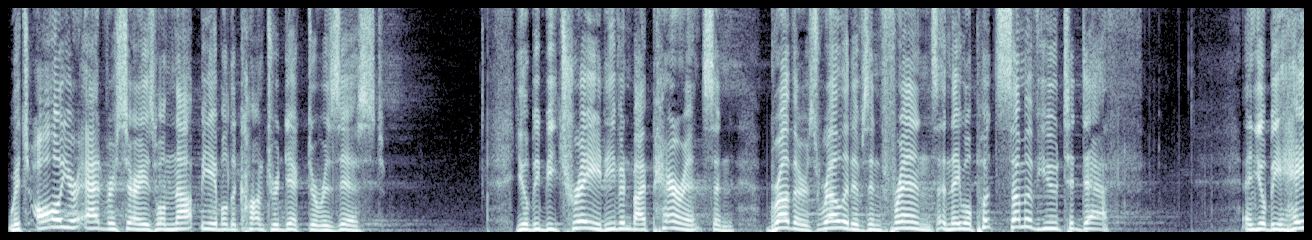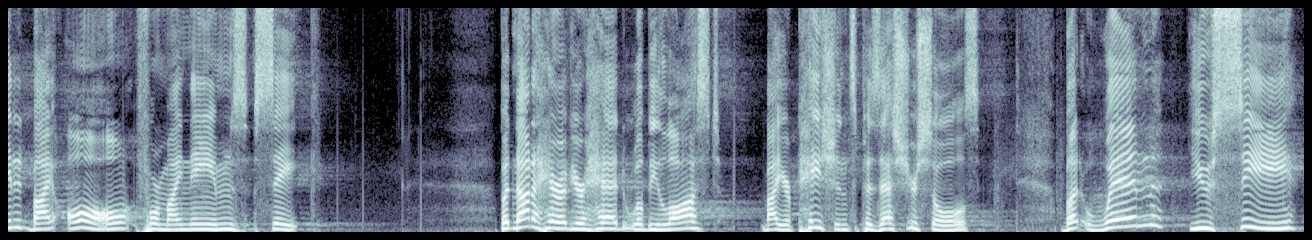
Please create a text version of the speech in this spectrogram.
which all your adversaries will not be able to contradict or resist. You'll be betrayed even by parents and brothers, relatives, and friends, and they will put some of you to death. And you'll be hated by all for my name's sake. But not a hair of your head will be lost by your patience, possess your souls. But when you see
